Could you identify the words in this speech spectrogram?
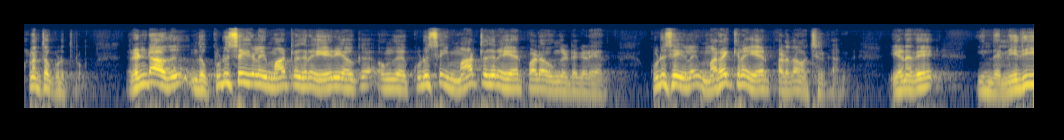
பணத்தை கொடுத்துரும். ரெண்டாவது இந்த குடிசைகளை மாற்றுகிற ஏரியாவுக்கு அவங்க குடிசை மாற்றுகிற ஏற்பாடு அவங்ககிட்ட கிடையாது. குடிசைகளை மறைக்கிற ஏற்பாடு தான் வச்சுருக்காங்க. எனவே இந்த நிதி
